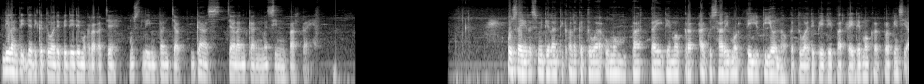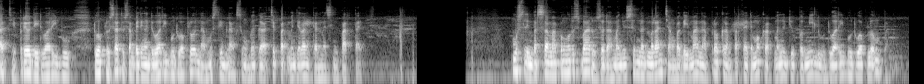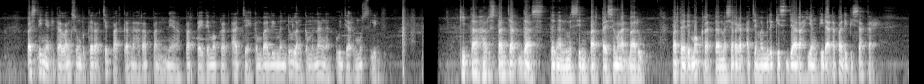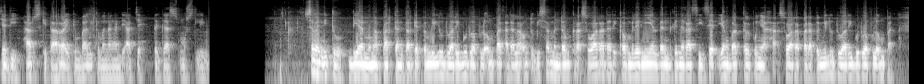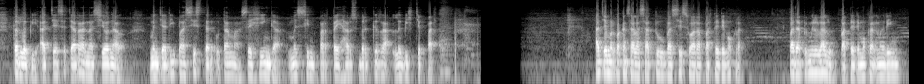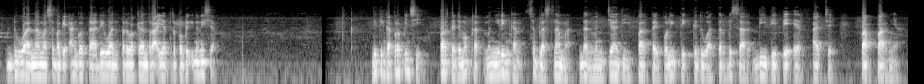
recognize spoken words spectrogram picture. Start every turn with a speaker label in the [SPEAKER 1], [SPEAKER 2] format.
[SPEAKER 1] Dilantik jadi Ketua DPD Demokrat Aceh, Muslim tancap gas jalankan mesin partai. Usai resmi dilantik oleh Ketua Umum Partai Demokrat Agus Harimurti Yudhoyono, Ketua DPD Partai Demokrat Provinsi Aceh periode 2021 sampai dengan 2026, Muslim langsung bergerak cepat menjalankan mesin partai. Muslim bersama pengurus baru sudah menyusun dan merancang bagaimana program Partai Demokrat menuju pemilu 2024. Pastinya kita langsung bergerak cepat karena harapannya Partai Demokrat Aceh kembali mendulang kemenangan ujar Muslim. Kita harus tancap gas dengan mesin partai semangat baru. Partai Demokrat dan masyarakat Aceh memiliki sejarah yang tidak dapat dipisahkan jadi harus kita raih kembali kemenangan di Aceh, tegas Muslim. Selain itu, dia memaparkan target pemilu 2024 adalah untuk bisa mendongkrak suara dari kaum milenial dan generasi Z yang bakal punya hak suara pada pemilu 2024. Terlebih Aceh secara nasional menjadi basis dan utama sehingga mesin partai harus bergerak lebih cepat. Aceh merupakan salah satu basis suara Partai Demokrat. Pada pemilu lalu, Partai Demokrat mengirim dua nama sebagai anggota Dewan Perwakilan Rakyat Republik Indonesia. Di tingkat provinsi, Partai Demokrat mengirimkan 11 nama dan menjadi partai politik kedua terbesar di DPR Aceh. Paparnya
